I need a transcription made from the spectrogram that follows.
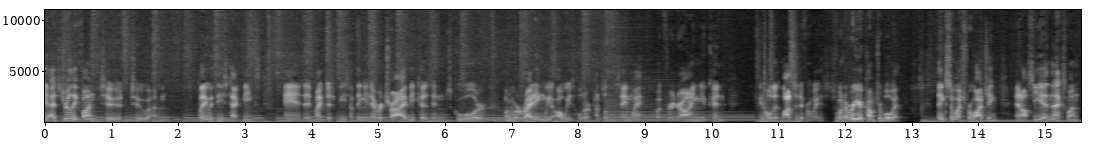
yeah, it's really fun to, to um, play with these techniques and it might just be something you never try because in school or when we're writing, we always hold our pencil the same way. But for drawing, you can, you can hold it lots of different ways. So whatever you're comfortable with. Thanks so much for watching and I'll see you in the next one.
